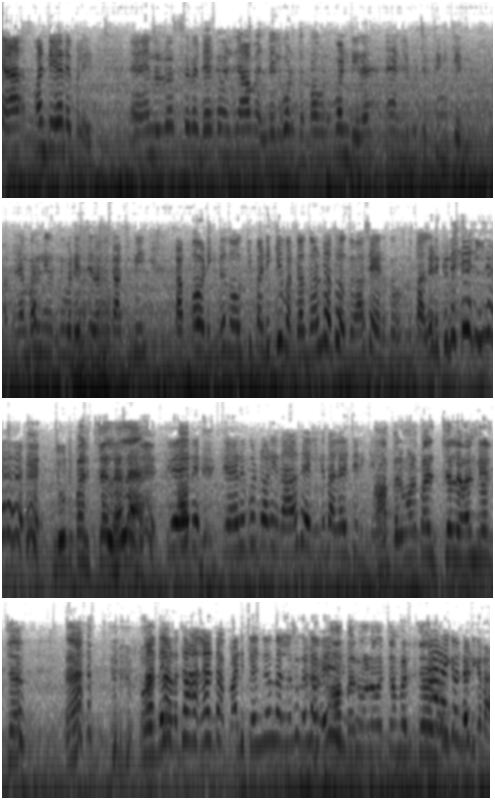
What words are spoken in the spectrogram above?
ഞാൻ വണ്ടി കയറിയപ്പോഴേ എന്റെ ഡ്രസ്സ് റെഡി ആക്കാൻ വേണ്ടി ഞാൻ എന്റെ കൊടുത്തപ്പോൾ കൊടുത്തപ്പോ അവൾ വണ്ടിയുടെ ഹാൻഡിൽ പിടിച്ചിട്ട് തിരിക്കായിരുന്നു. അപ്പൊ ഞാൻ പറഞ്ഞു ഇവിടെ എത്തിയതൊക്കെ കാത്തു നീ പപ്പ ഓടിക്കുന്നത് നോക്കി പഠിക്ക് പറഞ്ഞു. അതുകൊണ്ടാ തോന്നുന്നു ആ സൈഡ് തല എടുക്കണേ ഇല്ല. ഡ്യൂട്ടി പഠിച്ചല്ലേ അല്ലേ? കേറി കേറി പോട്ടോണി ഇത് ആ സൈഡിലേക്ക് തല വെച്ചിരിക്കും ആപ്പരമോൾ പഠിച്ചല്ലേ വണ്ടി പഠിച്ച അതെ അവിടെ കാലാട്ടാ പഠിച്ചു നല്ല സുഖം ഉണ്ടാവേ ആപ്പരമോൾ ഓച്ചാൻ പഠിച്ച ആരൊക്കെ കൊണ്ടോടിക്കടാ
